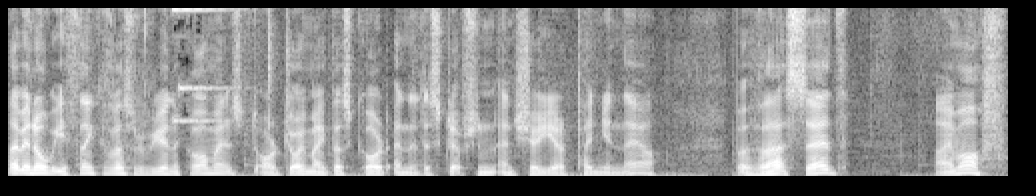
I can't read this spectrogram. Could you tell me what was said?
Let me know what you think of this review in the comments, or join my Discord in the description and share your opinion there. But with that said, I'm off.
